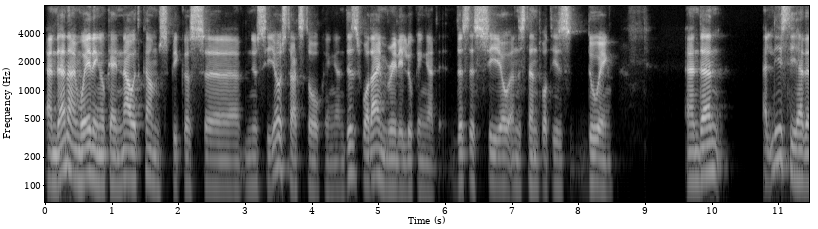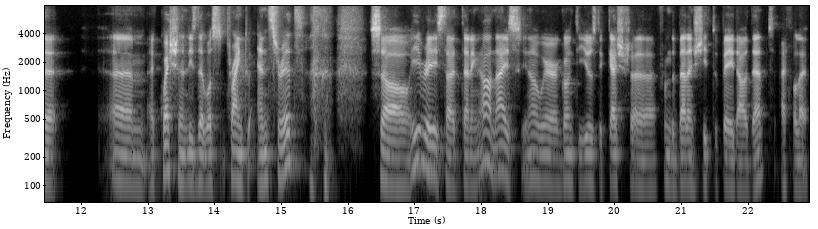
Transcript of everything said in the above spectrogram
And then i'm waiting okay now it comes because uh, new ceo starts talking. And this is what i'm really looking at. Does this ceo understand what he's doing and then at least he had a um, a question at least that was trying to answer it. so he really started telling, "Oh, nice, you know, we're going to use the cash uh, from the balance sheet to pay down debt." I feel like,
